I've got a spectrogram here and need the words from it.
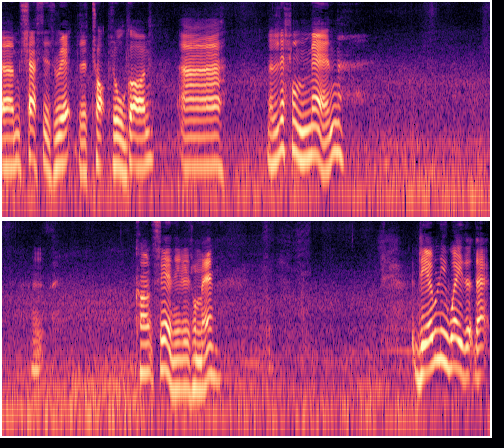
Um, chassis ripped, the top's all gone. Uh, the little men can't see any little men. The only way that that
